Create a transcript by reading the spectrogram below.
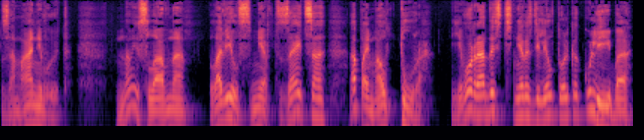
заманивают. Ну и славно. Ловил смерть зайца, а поймал тура. Его радость не разделил только Кулиба.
